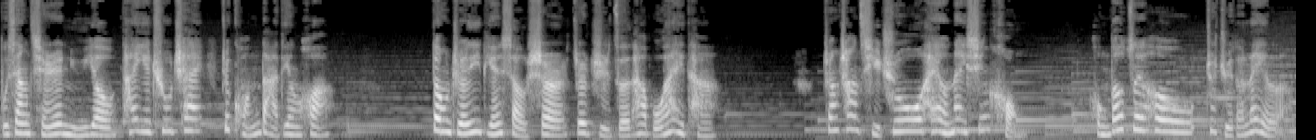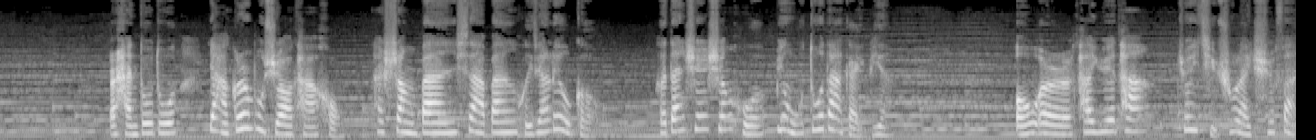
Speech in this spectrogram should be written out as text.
不像前任女友，他一出差就狂打电话。动辄一点小事儿就指责他不爱他，张畅起初还有耐心哄，哄到最后就觉得累了。而韩多多压根儿不需要他哄，他上班、下班、回家遛狗，和单身生活并无多大改变。偶尔他约他，就一起出来吃饭。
